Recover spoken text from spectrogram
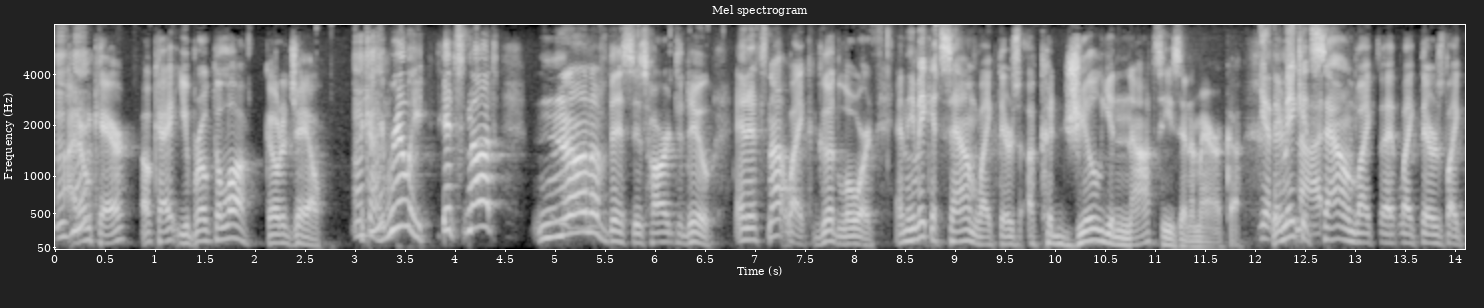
I don't care. Okay, you broke the law. Go to jail. Like, Mm-hmm. I really, it's not. None of this is hard to do, and it's not like good lord. And they make it sound like there's a cajillion Nazis in America. Yeah, they make it sound like that, like there's like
